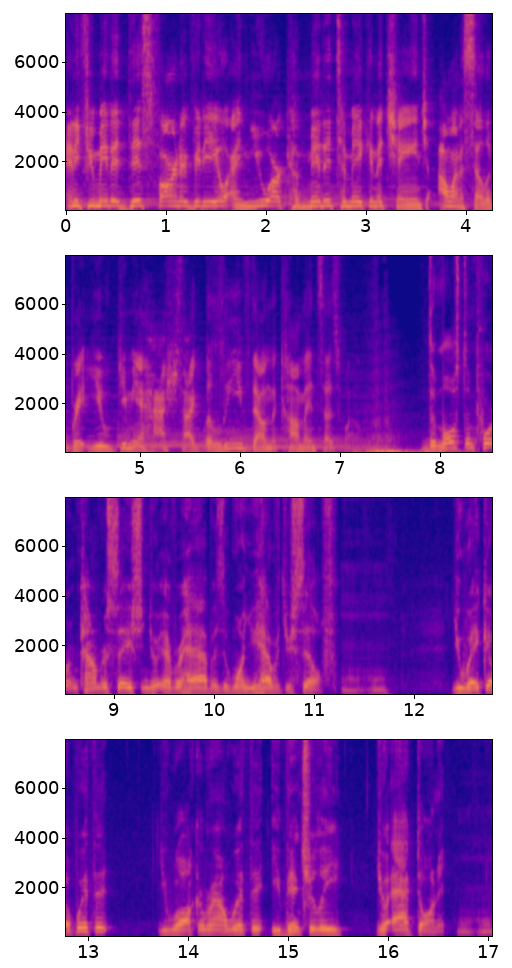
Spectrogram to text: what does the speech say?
And if you made it this far in a video and you are committed to making a change, I wanna celebrate you. Give me a hashtag believe down in the comments as well. the most important conversation you'll ever have is the one you have with yourself. Mm-hmm. You wake up with it, you walk around with it, eventually you'll act on it. Mm-hmm.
